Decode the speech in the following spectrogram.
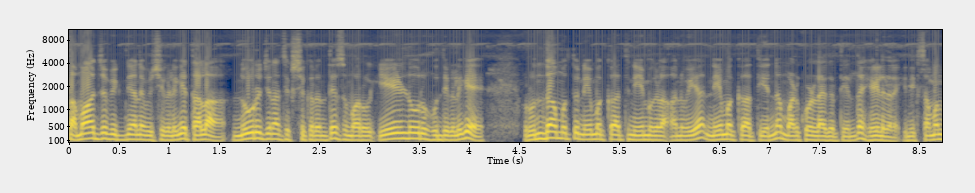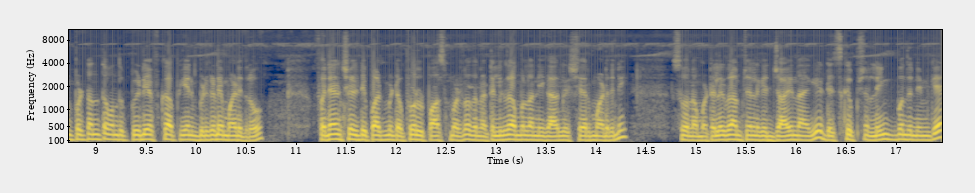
ಸಮಾಜ ವಿಜ್ಞಾನ ವಿಷಯಗಳಿಗೆ ತಲಾ ನೂರು ಜನ ಶಿಕ್ಷಕರಂತೆ ಸುಮಾರು ಏಳ್ನೂರು ಹುದ್ದೆಗಳಿಗೆ ವೃಂದ ಮತ್ತು ನೇಮಕಾತಿ ನಿಯಮಗಳ ಅನ್ವಯ ನೇಮಕಾತಿಯನ್ನು ಮಾಡಿಕೊಳ್ಳಲಾಗುತ್ತೆ ಅಂತ ಹೇಳಿದ್ದಾರೆ. ಇದಕ್ಕೆ ಸಂಬಂಧಪಟ್ಟಂಥ ಒಂದು ಪಿ ಡಿ ಎಫ್ ಕಾಪಿ ಏನು ಬಿಡುಗಡೆ ಮಾಡಿದರು ಫೈನಾನ್ಷಿಯಲ್ ಡಿಪಾರ್ಟ್ಮೆಂಟ್ ಅಪ್ರೂವಲ್ ಪಾಸ್ ಮಾಡಿದ್ರು. ಅದನ್ನು ಟೆಲಿಗ್ರಾಮಲ್ಲಿ ನಾನು ಈಗಾಗಲೇ ಶೇರ್ ಮಾಡಿದ್ದೀನಿ ಸೊ ನಮ್ಮ ಟೆಲಿಗ್ರಾಮ್ ಚಾನಲ್ಗೆ ಜಾಯ್ನ್ ಆಗಿ ಡಿಸ್ಕ್ರಿಪ್ಷನ್ ಲಿಂಕ್ ಬಂದು ನಿಮಗೆ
